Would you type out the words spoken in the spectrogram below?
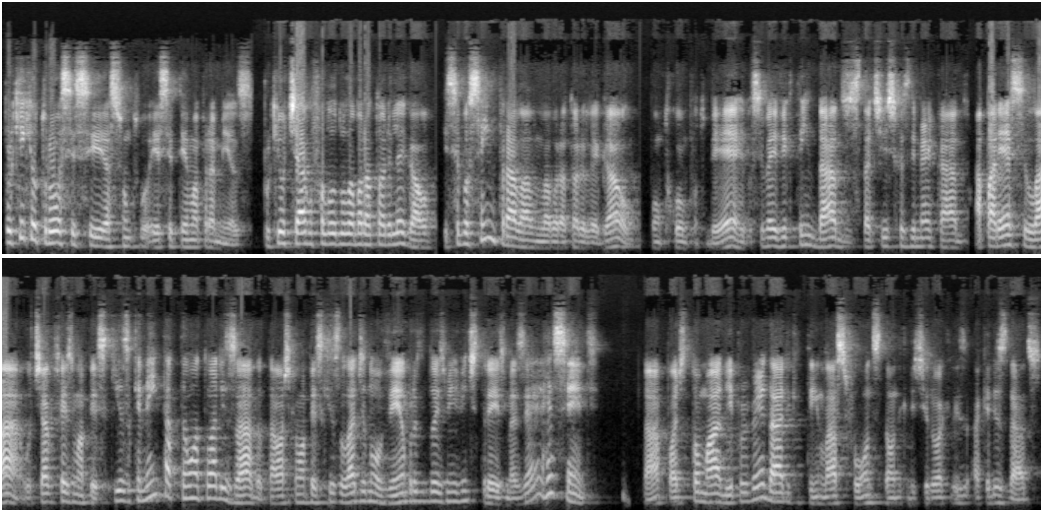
Por que, que eu trouxe esse assunto, esse tema para a mesa? Porque o Tiago falou do laboratório legal. E se você entrar lá no laboratoriolegal.com.br, você vai ver que tem dados, estatísticas de mercado. Aparece lá, o Tiago fez uma pesquisa que nem está tão atualizada, tá? Eu acho que é uma pesquisa lá de novembro de 2023, mas é recente. Tá? Pode tomar ali por verdade, que tem lá as fontes de onde ele tirou aqueles, aqueles dados.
